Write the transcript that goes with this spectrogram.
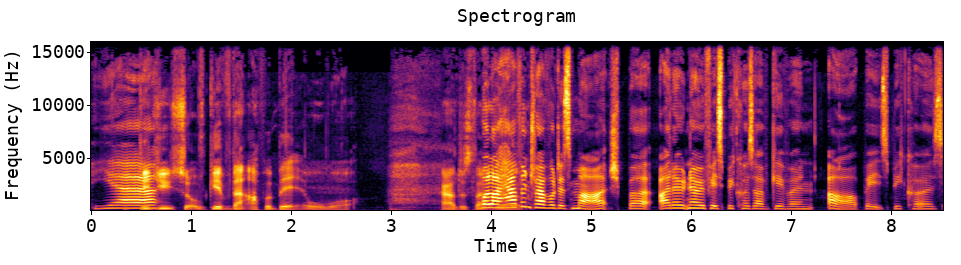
Yeah. Did you sort of give that up a bit, or what? How does that? Well, I haven't travelled as much, but I don't know if it's because I've given up. It's because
